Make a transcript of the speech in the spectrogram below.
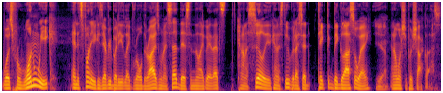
was for one week, and it's funny because everybody like rolled their eyes when I said this, and they're like, "Wait, that's kind of silly, kind of stupid." I said, "Take the big glass away, Yeah. and I want you to put a shot glass.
